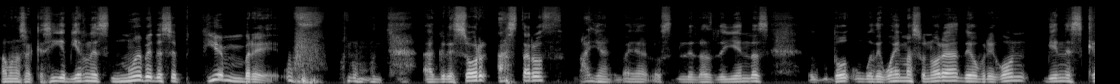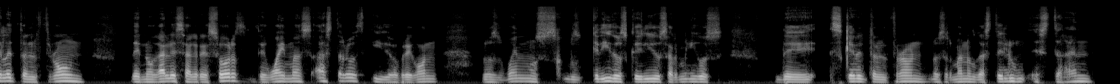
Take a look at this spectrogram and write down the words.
Vámonos al que sigue, viernes 9 de septiembre. Uf, agresor Astaroth, vaya, vaya, las leyendas de Guaymas, Sonora, de Obregón, viene Skeletal Throne de Nogales Agresor, de Guaymas Astaroth y de Obregón, los buenos, los queridos, queridos amigos de Skeletal Throne, los hermanos Gastelum, estarán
